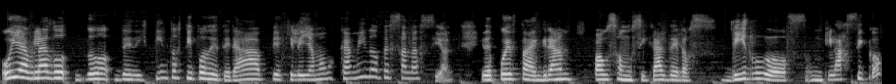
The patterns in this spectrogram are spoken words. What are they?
Hoy he hablado do- de distintos tipos de terapias que le llamamos caminos de sanación. Y después de esta gran pausa musical de los Beatles, un clásico,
